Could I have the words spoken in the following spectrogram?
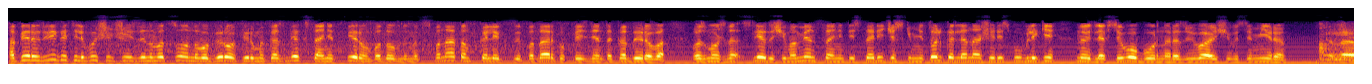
А первый двигатель, вышедший из инновационного бюро фирмы «Казбек», станет первым подобным экспонатом в коллекции подарков президента Кадырова. Возможно, следующий момент станет историческим не только для нашей республики, но и для всего бурно развивающегося мира. Уже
